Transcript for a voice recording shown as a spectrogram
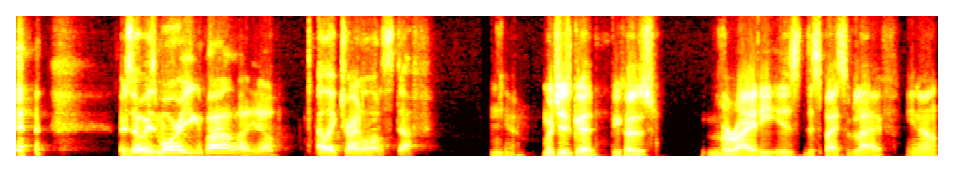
there's always more you can pile on you know i like trying a lot of stuff Yeah. Which is good because variety is the spice of life, you know?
